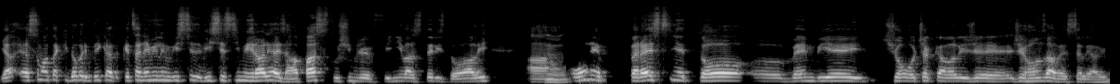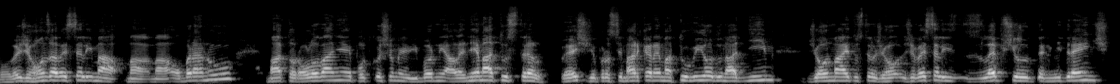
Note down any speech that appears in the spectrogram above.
ja, ja som mal taký dobrý príklad, keď sa nemýlim, vy ste, vy ste s nimi hrali aj zápas, tuším, že Fini vás vtedy zdolali a no. on je presne to eh, v NBA, čo očakávali, že, že Honza Veselý aby bol. Že Honza Veselý má, má, má obranu, má to rolovanie, pod košom je výborný, ale nemá tú strel. Vieš, že proste Markanen má tú výhodu nad ním, že on má aj tú strel, že, ho, že Veselý zlepšil ten midrange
